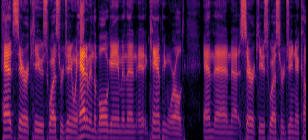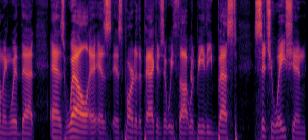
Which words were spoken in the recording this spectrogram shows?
had Syracuse, West Virginia. We had them in the bowl game and then at Camping World, and then uh, Syracuse, West Virginia coming with that as well as, as part of the package that we thought would be the best situation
